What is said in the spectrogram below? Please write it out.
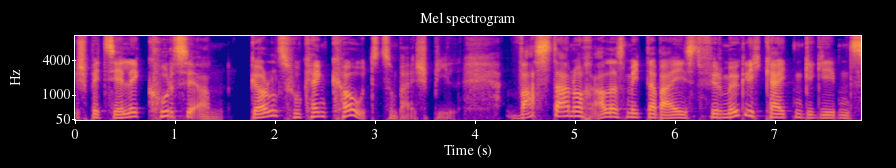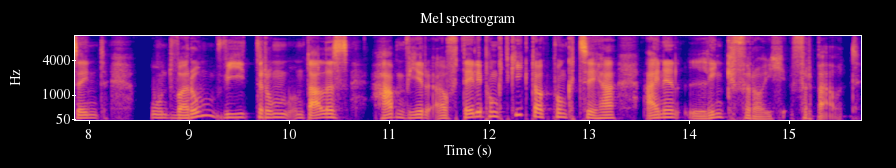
spezielle Kurse an. Girls Who Can Code zum Beispiel. Was da noch alles mit dabei ist, für Möglichkeiten gegeben sind und warum, wie, drum und alles haben wir auf daily.geektalk.ch einen Link für euch verbaut.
